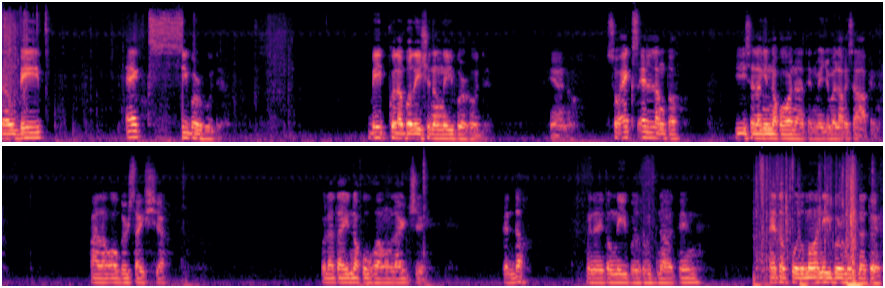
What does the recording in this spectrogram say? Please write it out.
ng Babe X Neighborhood. Babe collaboration ng Neighborhood. Ayan o. So, XL lang to. Iisa lang yung nakuha natin. Medyo malaki sa akin. Parang oversize siya. Wala tayong nakuha ang large eh. Ganda. Ganda itong neighborhood natin. Ito, puro mga neighborhood na to eh.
